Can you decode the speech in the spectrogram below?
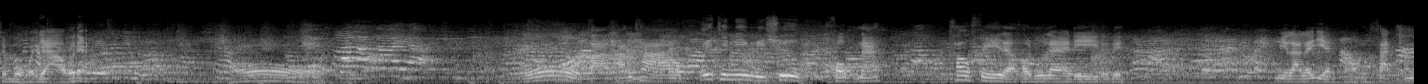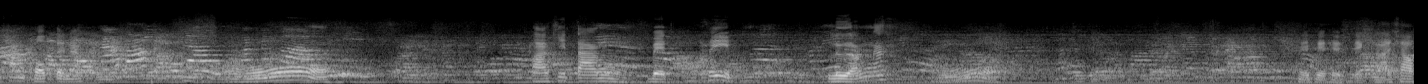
จมูกมันยาวปะเนี่ย โอ้ โอ้ปลาค้างคาว เฮ้ย ที่นี่มีชื่อครบนะ เข้าฟรีแต่เขาดูแลดีดูดิ มีรายละเอียดของสัตว์ค่อนข้างครบเลยนะ โอ้ปลาขี้ตัง เบ็ดครีบ เหลืองนะ โอ้โห เฮ้ยๆๆเด็กน้อยชอบ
